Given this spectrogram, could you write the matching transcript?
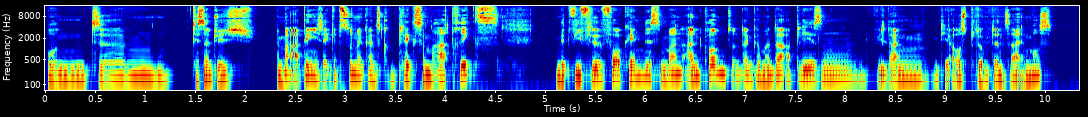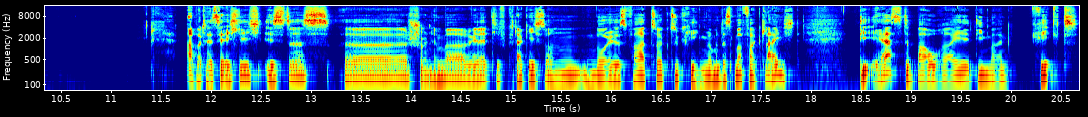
Und ähm, das ist natürlich immer abhängig. Da gibt es so eine ganz komplexe Matrix, mit wie viel Vorkenntnissen man ankommt. Und dann kann man da ablesen, wie lang die Ausbildung dann sein muss. Aber tatsächlich ist das äh, schon immer relativ knackig, so ein neues Fahrzeug zu kriegen. Wenn man das mal vergleicht, die erste Baureihe, die man kriegt,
